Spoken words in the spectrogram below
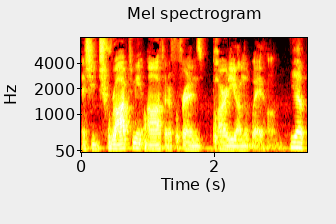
and she dropped me off at a friend's party on the way home. Yep.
